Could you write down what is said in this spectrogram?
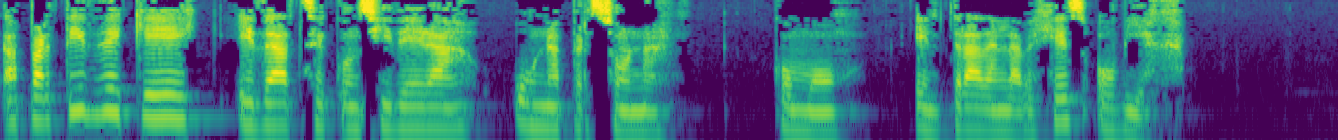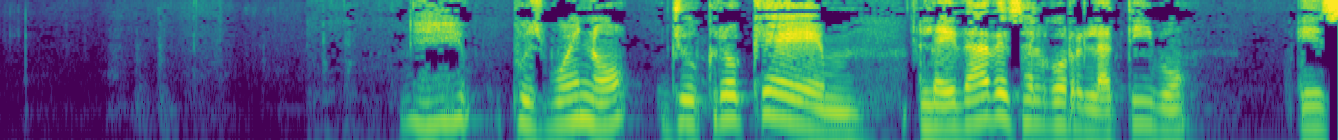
¿A partir de qué edad se considera una persona como entrada en la vejez o vieja? Eh, pues bueno, yo creo que mm, la edad es algo relativo, es,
